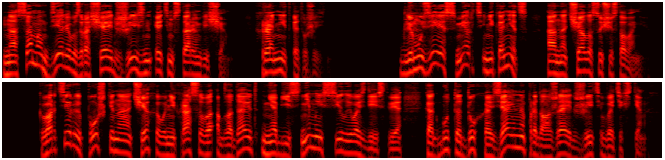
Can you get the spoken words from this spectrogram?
на самом деле возвращает жизнь этим старым вещам, хранит эту жизнь. Для музея смерть не конец, а начало существования. Квартиры Пушкина, Чехова, Некрасова обладают необъяснимой силой воздействия, как будто дух хозяина продолжает жить в этих стенах.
